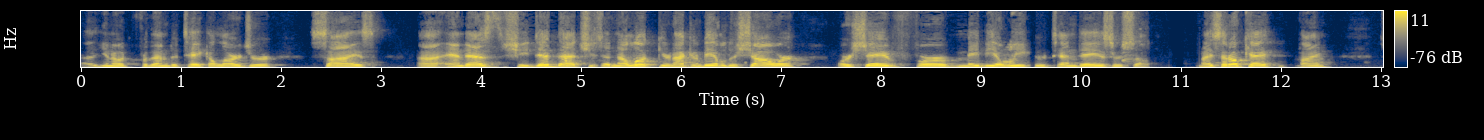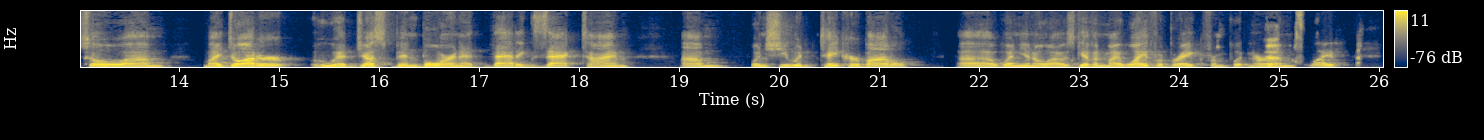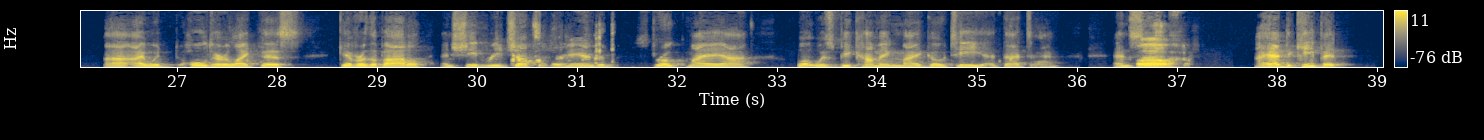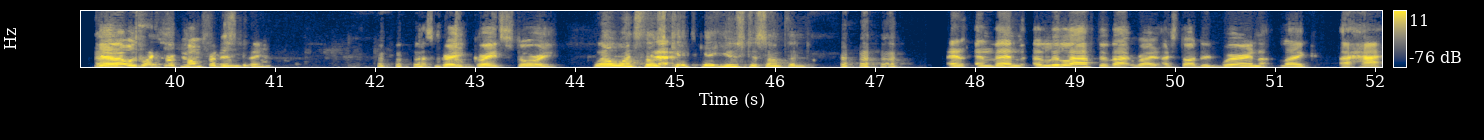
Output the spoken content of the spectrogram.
uh, you know, for them to take a larger size. Uh, and as she did that, she said, now look, you're not going to be able to shower or shave for maybe a week or 10 days or so. And I said, okay, fine. So um, my daughter who had just been born at that exact time, um, when she would take her bottle, uh, when you know I was giving my wife a break from putting her yeah. on my wife, uh, I would hold her like this, give her the bottle, and she'd reach up with her hand and stroke my uh, what was becoming my goatee at that time, and so oh. I had to keep it. Yeah, that uh, was like her comforting thing. That's great, great story. Well, once those yeah. kids get used to something. and and then a little after that, right, I started wearing like a hat,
